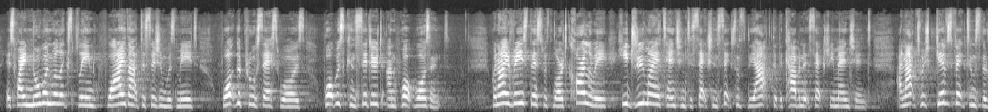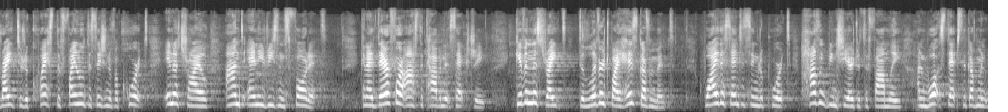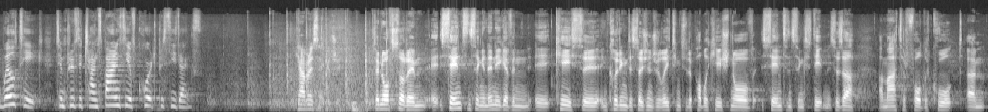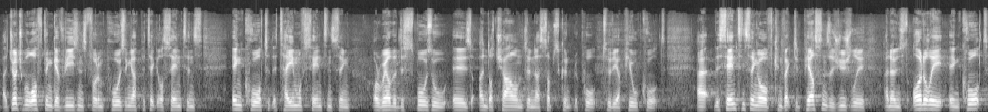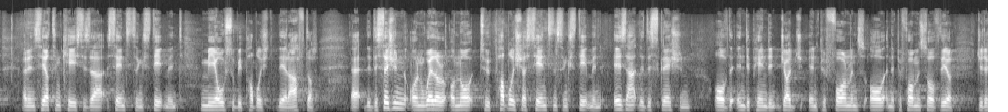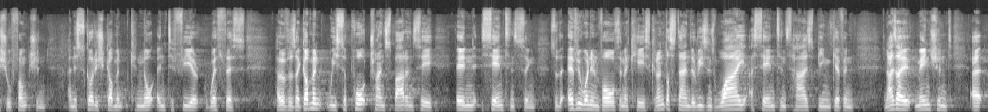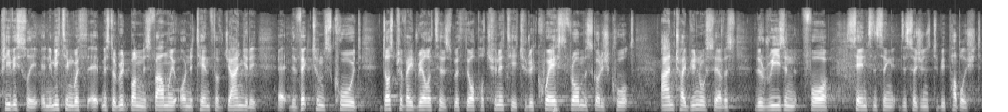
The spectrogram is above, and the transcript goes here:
is why no one will explain why that decision was made, what the process was, what was considered and what wasn't. When I raised this with Lord Carloway, he drew my attention to Section 6 of the Act that the Cabinet Secretary mentioned, an act which gives victims the right to request the final decision of a court in a trial and any reasons for it. Can I therefore ask the Cabinet Secretary, given this right delivered by his government, why the sentencing report hasn't been shared with the family and what steps the government will take to improve the transparency of court proceedings? Cabinet Secretary. Then, Officer, um, eh, sentencing in any given uh, case, uh, including decisions relating to the publication of sentencing statements, is a, a matter for the court. Um, a judge will often give reasons for imposing a particular sentence in court at the time of sentencing or where the disposal is under challenge in a subsequent report to the appeal court. Uh, the sentencing of convicted persons is usually announced orally in court and in certain cases a sentencing statement may also be published thereafter. Uh, the decision on whether or not to publish a sentencing statement is at the discretion of the independent judge in, performance of, in the performance of their judicial function, and the Scottish Government cannot interfere with this. However, as a Government, we support transparency in sentencing so that everyone involved in a case can understand the reasons why a sentence has been given. And as I mentioned uh, previously in the meeting with uh, Mr Woodburn and his family on the 10th of January, uh, the Victims Code does provide relatives with the opportunity to request from the Scottish Court and Tribunal Service the reason for sentencing decisions to be published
